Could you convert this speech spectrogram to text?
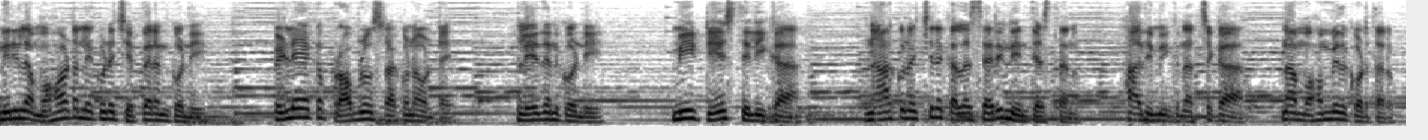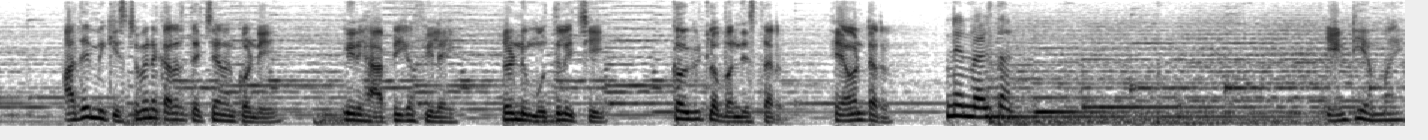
మీరు ఇలా మొహాటం లేకుండా చెప్పారనుకోండి పెళ్ళయ్యాక ప్రాబ్లమ్స్ రాకుండా ఉంటాయి. లేదనుకోండి మీ టేస్ట్ తెలియక నాకు నచ్చిన కలర్ సరే నేను తెస్తాను. అది మీకు నచ్చక నా మొహం మీద కొడతారు. అదే మీకు ఇష్టమైన కలర్ తెచ్చాననుకోండి మీరు హ్యాపీగా ఫీల్ అయ్యి రెండు ముద్దులు ఇచ్చి కవిట్లో బంధిస్తారు. ఏమంటారు? నేను వెళ్తాను. ఏంటి అమ్మాయి?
